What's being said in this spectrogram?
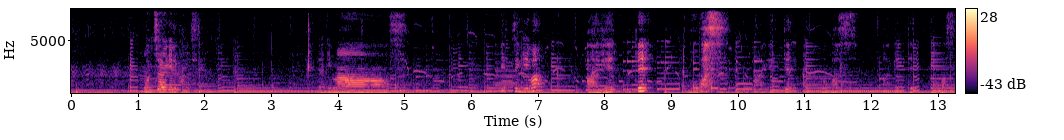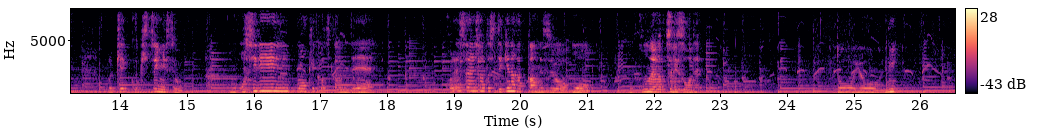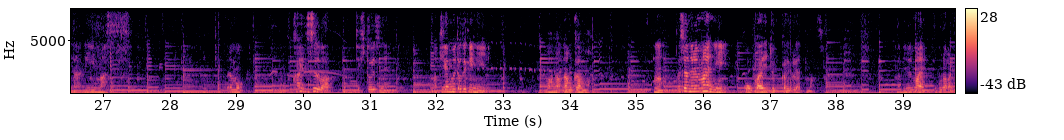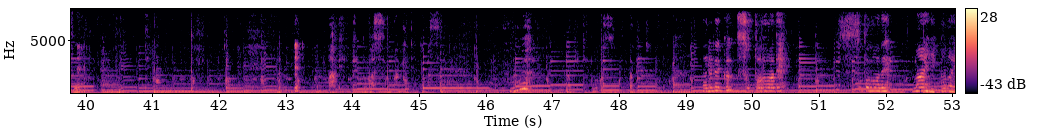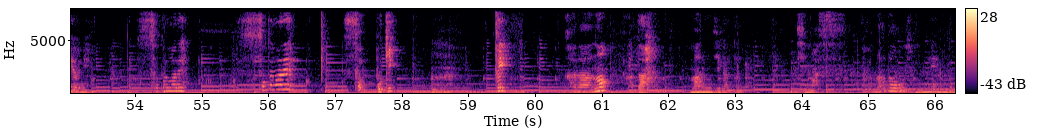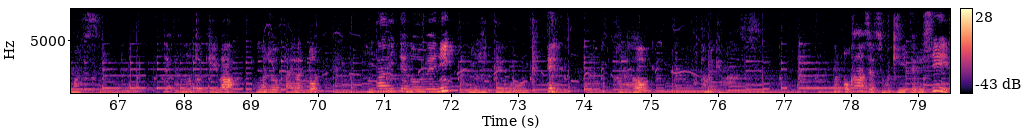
う持ち上げる感じで。やります。で次は上げて伸ばす。上げてきついんですよ。もうお尻も結構使うんでこれ最初私できなかったんですよ。もうもうこの辺がつりそうで。同様にやります。これももう回数は適当ですね、まあ、気が向いた時にまあ何回も。うん。私は寝る前に5回10回ぐらいやってます、ま、寝る前お風呂上がりですね。外側で外側で前に来ないように外側で外側でそボキ、うん、はい。からのまた万字型にします。体をひねります。でこの時はこの状態だと左手の上に右手を置いて効いてるし、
